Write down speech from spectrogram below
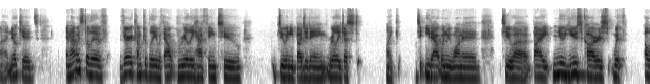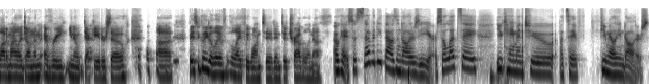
Uh, no kids and that was to live very comfortably without really having to do any budgeting, really just like to eat out when we wanted, to uh, buy new used cars with a lot of mileage on them every you know decade or so. Uh, basically to live the life we wanted and to travel enough. Okay so $70000 a year. So let's say you came into let's say a few million dollars.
